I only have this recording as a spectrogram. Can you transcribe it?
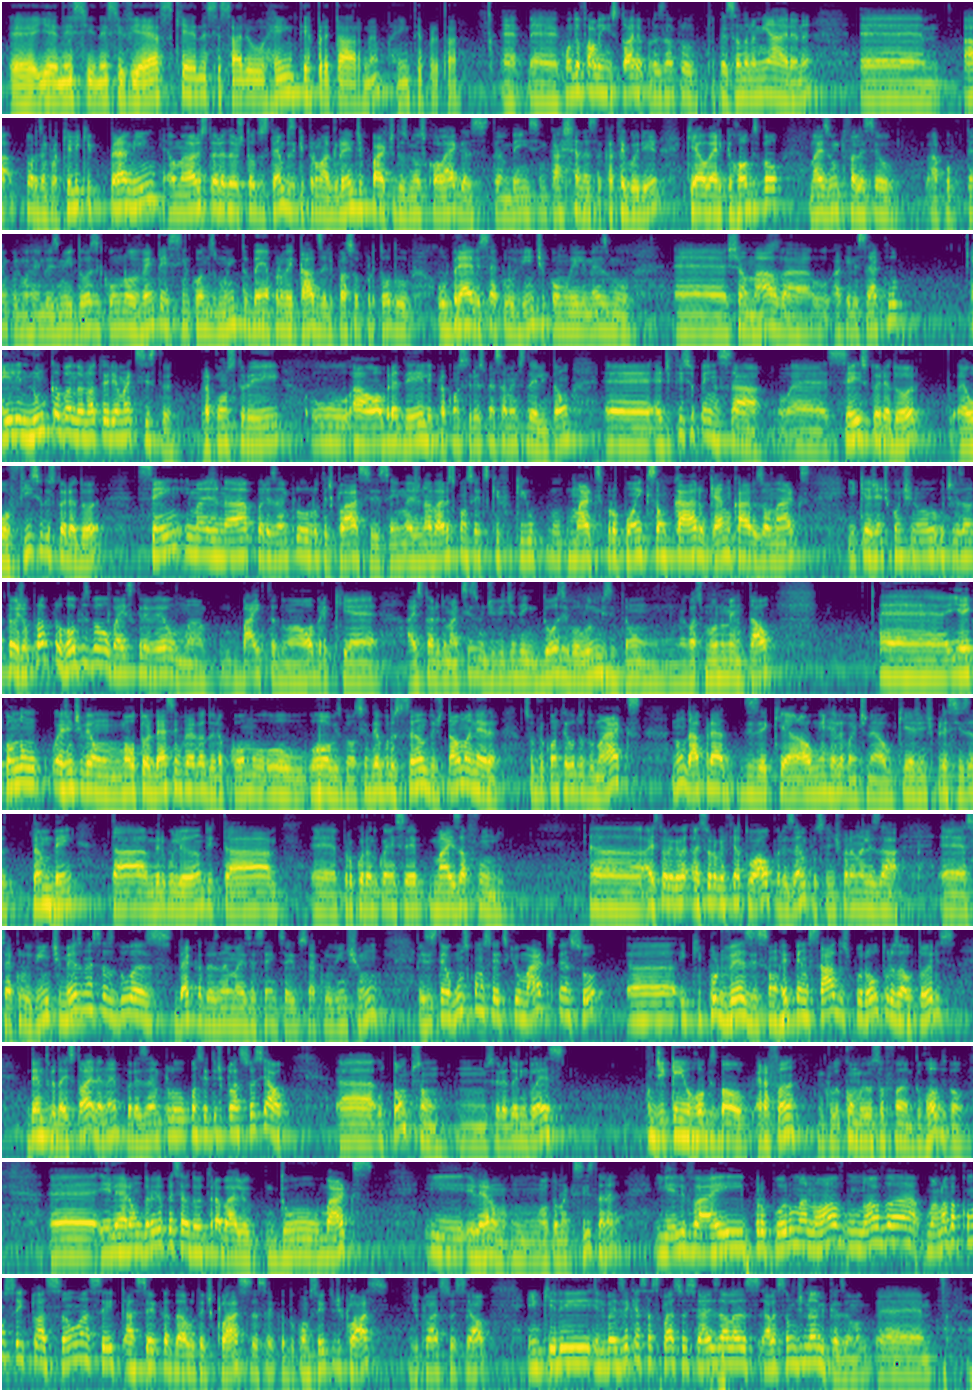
É, e é nesse, nesse viés que é necessário reinterpretar, né? Reinterpretar. É, é, quando eu falo em história, por exemplo, pensando na minha área, né? É, a, por exemplo, aquele que para mim é o maior historiador de todos os tempos e que para uma grande parte dos meus colegas também se encaixa nessa categoria, que é o Eric Hobsbawm, mais um que faleceu há pouco tempo, ele morreu em 2012 com 95 anos muito bem aproveitados, ele passou por todo o breve século XX, como ele mesmo é, chamava o, aquele século. Ele nunca abandonou a teoria marxista para construir o, a obra dele, para construir os pensamentos dele. Então, é, é difícil pensar é, ser historiador, é o ofício do historiador, sem imaginar, por exemplo, luta de classes, sem imaginar vários conceitos que, que o Marx propõe, que são caros, que eram caros ao Marx e que a gente continua utilizando até hoje. O próprio Hobsbawm vai escrever uma baita de uma obra que é a história do marxismo, dividida em 12 volumes, então um negócio monumental. É, e aí, quando um, a gente vê um, um, autor dessa envergadura, como o, o Hobsbawm, se debruçando de tal maneira sobre o conteúdo do Marx, não dá para dizer que é algo irrelevante, né? Algo que a gente precisa também estar tá mergulhando e estar tá, é, procurando conhecer mais a fundo. Uh, a, historiografia, a historiografia atual, por exemplo, se a gente for analisar é, século XX, mesmo essas duas décadas né, mais recentes aí do século XXI, existem alguns conceitos que o Marx pensou uh, e que, por vezes, são repensados por outros autores dentro da história, né? Por exemplo, o conceito de classe social. Uh, o Thompson, um historiador inglês, de quem o Hobsbawm era fã, como eu sou fã do Hobsbawm, é, ele era um grande apreciador do trabalho do Marx, e ele era um, um autor marxista, né? E ele vai propor uma nova, um nova, uma nova conceituação acerca da luta de classes, acerca do conceito de classe, de classe social, em que ele, ele vai dizer que essas classes sociais elas, elas são dinâmicas. É, uma, é,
